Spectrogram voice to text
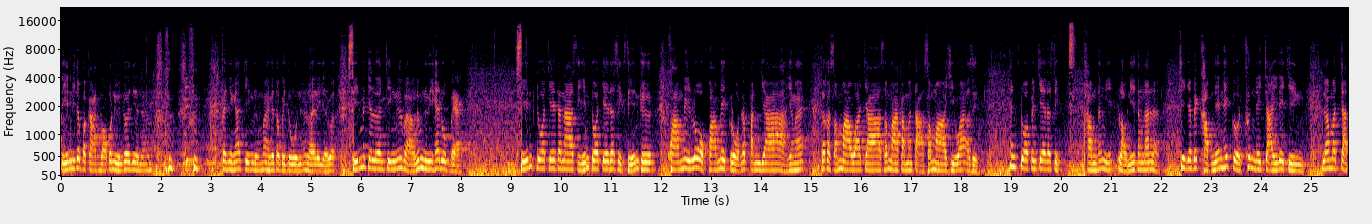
ศีลนี่จะประกาศบอกคนอื่นด้วยเนี่ยนะเป็นอย่างนั้นจริงหรือไม่ก็ต้องไปดูนะรายละเอียดว่าศีลมันเจริญจริงหรือเปล่าหรือมันมีแค่รูปแบบ ศีลตัวเจตนาศีล ตัวเจตสิกศีลคือ ความไม่โลภความไม่โกรธและปัญญาใช่ไหมแล้วก็สัมมาวาจาสัมมากรรมันตาสัมมาชีวะเอาสินั่นตัวเป็นเจตสิกธรรมทั้งนี้เหล่านี้ทั้งนั้นแหละ ที่จะไปขับเน้นให้เกิดขึ้นในใจได้จริง แล้วมาจัด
